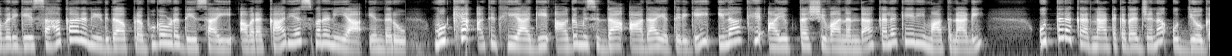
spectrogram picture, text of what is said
ಅವರಿಗೆ ಸಹಕಾರ ನೀಡಿದ ಪ್ರಭುಗೌಡ ದೇಸಾಯಿ ಅವರ ಕಾರ್ಯ ಸ್ಮರಣೀಯ, ಎಂದರು. ಮುಖ್ಯ ಅತಿಥಿಯಾಗಿ ಆಗಮಿಸಿದ್ದ ಆದಾಯ ತೆರಿಗೆ ಇಲಾಖೆ ಆಯುಕ್ತ ಶಿವಾನಂದ ಕಲಕೇರಿ ಮಾತನಾಡಿ ಉತ್ತರ ಕರ್ನಾಟಕದ ಜನ ಉದ್ಯೋಗ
